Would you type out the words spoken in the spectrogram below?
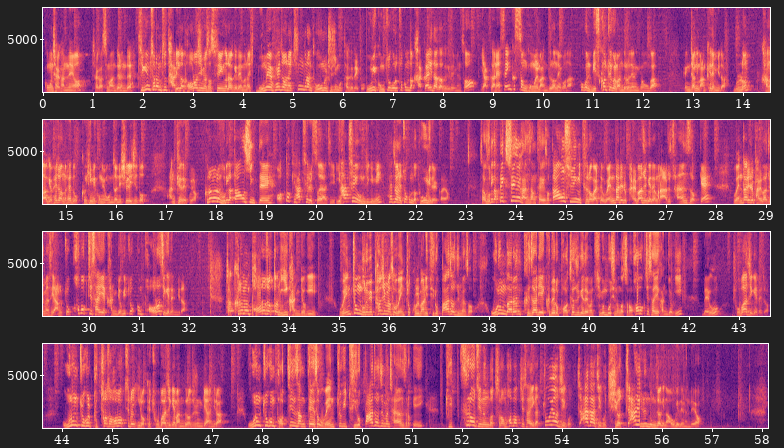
공은 잘 갔네요. 잘 갔으면 안 되는데. 지금처럼 두 다리가 벌어지면서 스윙을 하게 되면 몸의 회전에 충분한 도움을 주지 못하게 되고 몸이 공 쪽으로 조금 더 가까이 다가가게 되면서 약간의 생크성 공을 만들어내거나 혹은 미스컨택을 만들어내는 경우가 굉장히 많게 됩니다. 물론 강하게 회전을 해도 그 힘이 공에 온전히 실리지도 않게 되고요. 그러면 우리가 다운스윙 때 어떻게 하체를 써야지 이 하체의 움직임이 회전에 조금 더 도움이 될까요? 자, 우리가 백스윙을 간 상태에서 다운스윙이 들어갈 때 왼다리를 밟아주게 되면 아주 자연스럽게 왼다리를 밟아주면서 양쪽 허벅지 사이의 간격이 조금 벌어지게 됩니다. 자, 그러면 벌어졌던 이 간격이 왼쪽 무릎이 펴지면서 왼쪽 골반이 뒤로 빠져주면서 오른발은 그 자리에 그대로 버텨주게 되면 지금 보시는 것처럼 허벅지 사이의 간격이 매우 좁아지게 되죠. 오른쪽을 붙여서 허벅지를 이렇게 좁아지게 만들어주는 게 아니라 오른쪽은 버틴 상태에서 왼쪽이 뒤로 빠져주면 자연스럽게 이 비틀어지는 것처럼 허벅지 사이가 쪼여지고 작아지고 쥐어 짜지는 동작이 나오게 되는데요.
